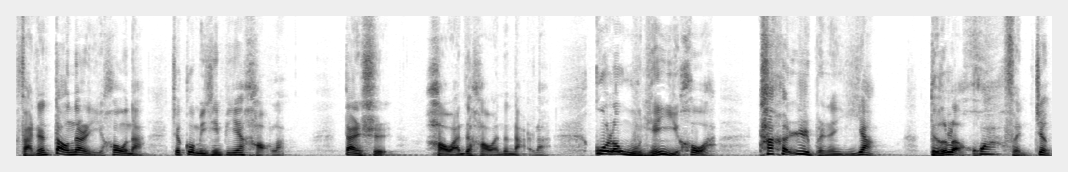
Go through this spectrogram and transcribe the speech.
反正到那儿以后呢，这过敏性鼻炎好了。但是好玩的好玩在哪儿呢？过了五年以后啊，他和日本人一样得了花粉症，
